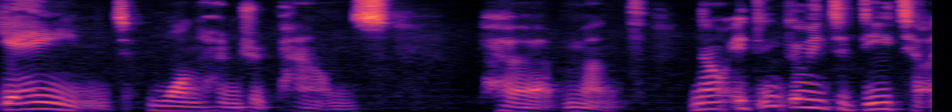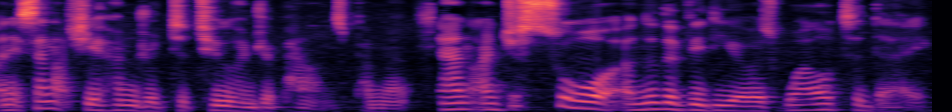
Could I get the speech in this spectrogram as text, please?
gained 100 pounds per month. Now, it didn't go into detail, and it said actually 100 to 200 pounds per month. And I just saw another video as well today,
